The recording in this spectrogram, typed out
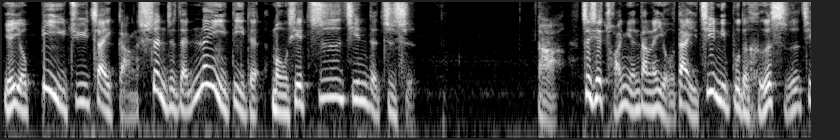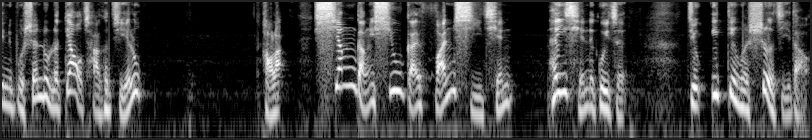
也有避居在港甚至在内地的某些资金的支持。啊，这些传言当然有待于进一步的核实、进一步深入的调查和揭露。好了，香港修改反洗钱、黑钱的规则，就一定会涉及到。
